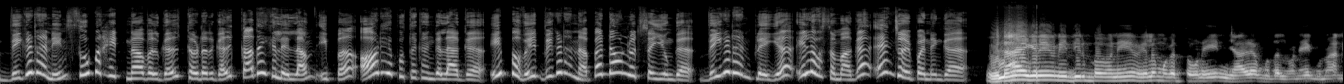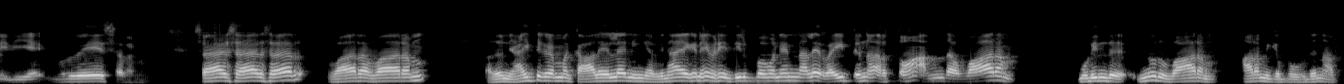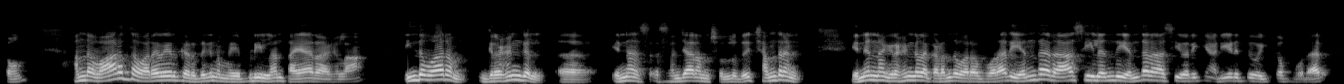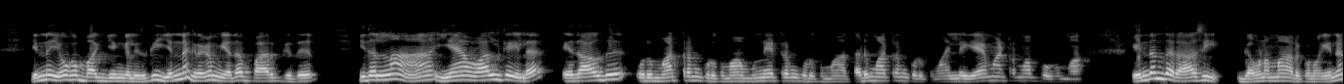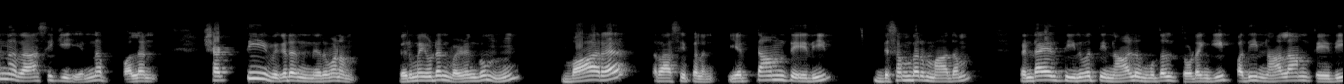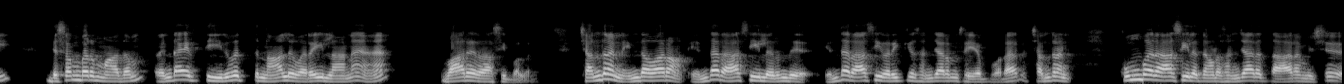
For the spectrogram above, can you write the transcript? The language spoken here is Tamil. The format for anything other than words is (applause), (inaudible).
விகடனின் சூப்பர் ஹிட் நாவல்கள் தொடர்கள் கதைகள் எல்லாம் இப்ப ஆடியோ புத்தகங்களாக. இப்பவே விகடன் ஆப்ப டவுன்லோட் செய்யுங்க. விகடன் பிளேய இலவசமாக என்ஜாய் பண்ணுங்க. விநாயகனே வினை தீர்ப்பவனே வேலமுகத்தவனே ஞாழ முதல்வனே குணாநிதியே குருவே சரணம். சார் சார் சார் வார வாரம் அதுவும் ஞாயிற்றுக்கிழமை காலையில நீங்க விநாயகனே வினை தீர்ப்பவனேனாலே ரைட்டுன்னு அர்த்தம். அந்த வாரம் முடிந்து இன்னொரு வாரம் ஆரம்பிக்க போகுதுன்னு அர்த்தம். அந்த வாரத்தை வரவேற்கிறதுக்கு நம்ம எப்படிலாம் தயாராகலாம்? இந்த வாரம் கிரகங்கள் அஹ், என்ன ச- சஞ்சாரம் சொல்லுது? சந்திரன் என்னென்ன கிரகங்களை கடந்து வர போறார்? எந்த ராசியிலேருந்து எந்த ராசி வரைக்கும் அடியெடுத்து வைக்க போறார்? என்ன யோக பாக்கியங்கள் இருக்கு? என்ன கிரகம் எதை பார்க்குது? இதெல்லாம் என் வாழ்க்கையில ஏதாவது ஒரு மாற்றம் கொடுக்குமா? முன்னேற்றம் கொடுக்குமா? தடுமாற்றம் கொடுக்குமா? இல்லை ஏமாற்றமா போகுமா? எந்தெந்த ராசி கவனமா இருக்கணும்? என்னென்ன ராசிக்கு என்ன பலன்? சக்தி விகடன் நிறுவனம் பெருமையுடன் வழங்கும் வார ராசி பலன். எட்டாம் தேதி டிசம்பர் மாதம் ரெண்டாயிரத்தி இருபத்தி நாலு முதல் தொடங்கி பதினாலாம் தேதி டிசம்பர் மாதம் ரெண்டாயிரத்தி இருபத்தி நாலு வரையிலான வார ராசி பலன். சந்திரன் இந்த வாரம் எந்த ராசியிலிருந்து எந்த ராசி வரைக்கும் சஞ்சாரம் செய்ய போறார்? சந்திரன் கும்ப ராசியில தன்னோட சஞ்சாரத்தை ஆரம்பிச்சு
